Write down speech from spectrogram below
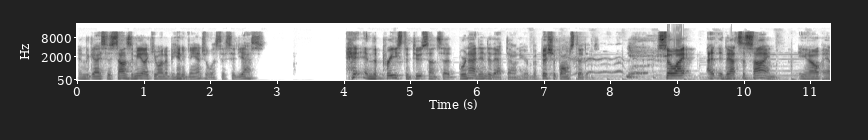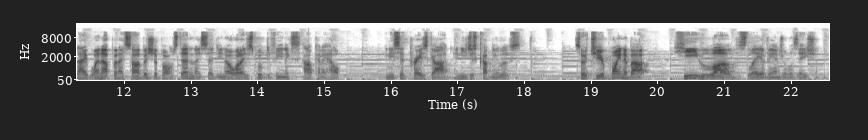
And the guy says, Sounds to me like you want to be an evangelist. I said, Yes. And the priest in Tucson said, We're not into that down here, but Bishop Olmsted is. so I, I, that's a sign, you know. And I went up and I saw Bishop Olmsted and I said, You know what? I just moved to Phoenix. How can I help? And he said, Praise God. And he just cut me loose. So, to your point about he loves lay evangelization.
